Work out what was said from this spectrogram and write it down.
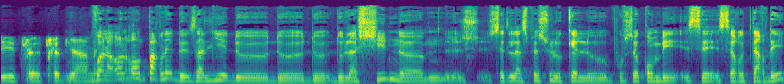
oui, très, très bien. Voilà, on, parlait des alliés de, de, de, la Chine. Euh, c'est l'aspect sur lequel le professeur Combe s'est retardé.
